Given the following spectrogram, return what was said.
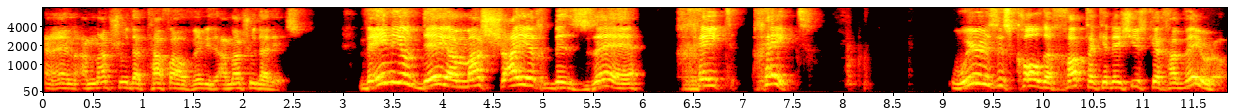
and I'm not sure that Tafal, maybe I'm not sure that is. Where is this called a chata kadesh yizke chavera?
